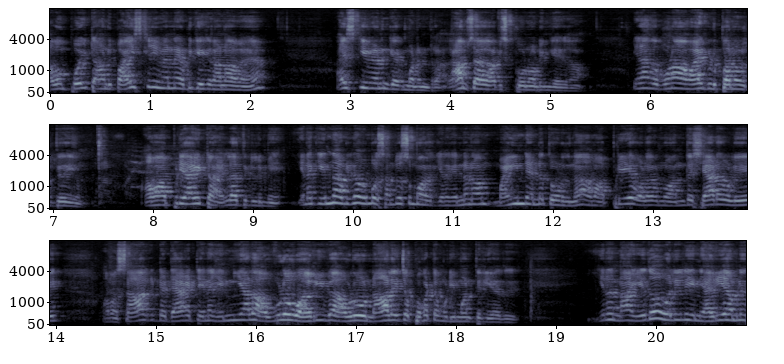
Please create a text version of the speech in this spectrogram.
அவன் போயிட்டு அவன் இப்போ ஐஸ்கிரீம் வேணும் எப்படி கேட்குறான் அவன் ஐஸ்கிரீம் வேணும்னு கேட்க மாட்டேன்றான். ராம் சார் ஆஃபீஸ்க்கு போகணும் அப்படின்னு கேட்குறான் ஏன்னா அங்கே போனால் அவன் வாங்கி கொடுப்பான்னு அவனுக்கு தெரியும். அவன் அப்படி ஆயிட்டான் எல்லாத்துக்குலையுமே எனக்கு என்ன அப்படின்னா ரொம்ப சந்தோஷமாக இருக்குது எனக்கு என்னென்னா மைண்ட் என்ன தோணுதுன்னா அவன் அப்படியே வளரணும். அந்த ஷேடோவிலே அவன் சார்கிட்ட டேரக்ட் ஏன்னா என்னையால அவ்வளோ அறிவை அவ்வளோ நாலேஜை புகட்ட முடியுமான்னு தெரியாது. ஏன்னா நான் ஏதோ வழியில் என்னை அறியாமலே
